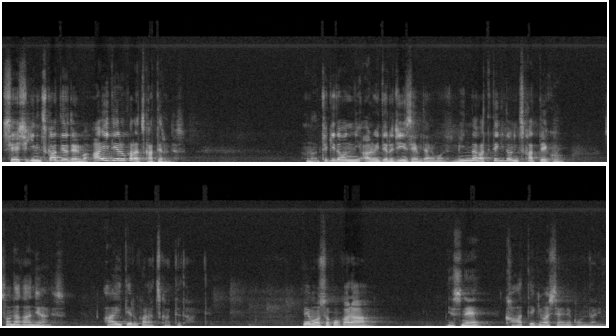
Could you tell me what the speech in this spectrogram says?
正式に使ってるというよりも空いてるから使ってるんです。適当に歩いてる人生みたいなもんです。みんなが適当に使っていく。そんな感じなんです。空いてるから使ってたって。でもそこからですね変わっていきましたよねこんなにも。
